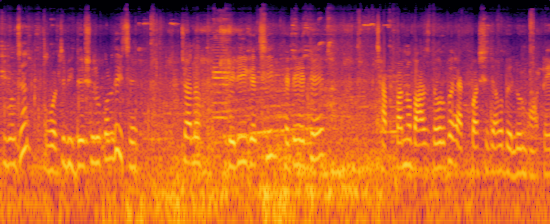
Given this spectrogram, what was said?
কি বলছেন ও বলছে ভিডিও শুরু করে দিয়েছে। চলো বেরিয়ে গেছি হেঁটে হেঁটে। ছাপ্পান্ন বাস ধরবো এক পাশে যাব বেলুর মঠে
